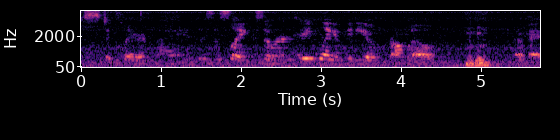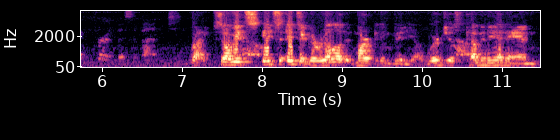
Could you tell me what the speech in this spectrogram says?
Just to clarify, this is like, so we're creating like a video promo, Mm-hmm. okay, for this event? Right. So it's it's it's a guerrilla marketing video. We're just coming in and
